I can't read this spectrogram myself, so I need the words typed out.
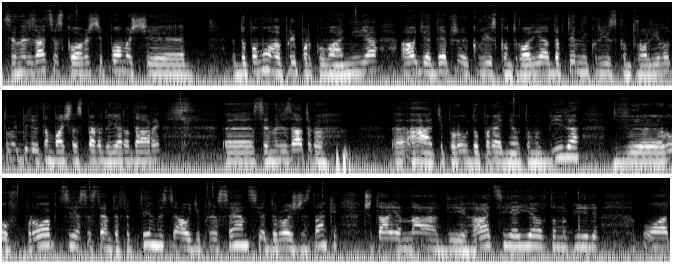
сигналізація скорості, помощь, е, допомога при паркуванні є, аудіо круїз контроль є, адаптивний круїз контроль є в автомобілі. Ви там бачили спереду є радари е, сигналізатор. е, Ага, типу рух до переднього автомобіля, рух в пробці, асистент ефективності, аудіопресенс дорожні знаки, читає навігація є в автомобілі. От.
